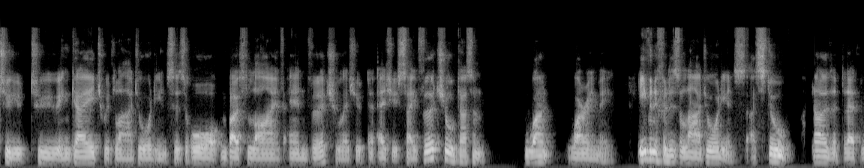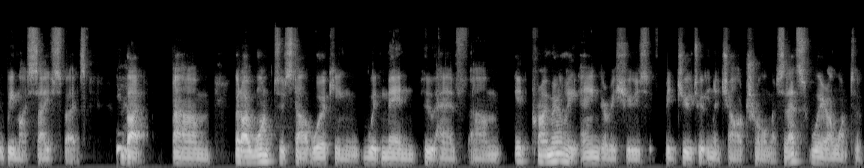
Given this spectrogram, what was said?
to to engage with large audiences, or both live and virtual, as you as you say. Virtual doesn't won't worry me even if it is a large audience, I still know that that will be my safe space. Yeah. But um, but I want to start working with men who have um, it primarily anger issues due to inner child trauma. So that's where I want to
